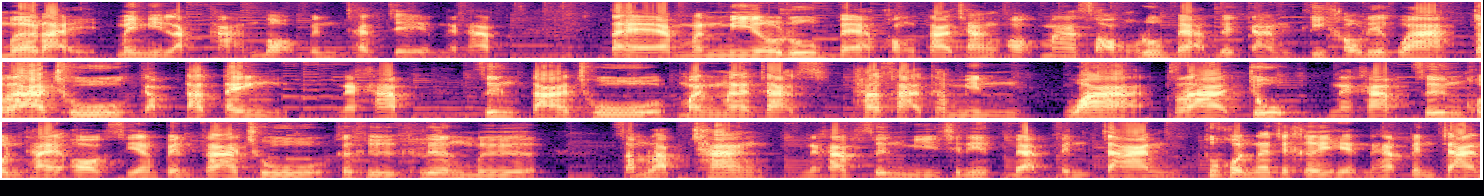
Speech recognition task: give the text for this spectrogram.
เมื่อไหร่ไม่มีหลักฐานบอกเป็นชัดเจนนะครับ แต่มันมีรูปแบบของตาช่างออกมา 2 รูปแบบด้วยกัน ที่เขาเรียกว่าตราชูกับตาเต็งนะครับซึ่งตาชูมันมาจากภาษาทมินว่าตราจุนะครับ ซึ่งคนไทยออกเสียงเป็นตราชู ก็คือเครื่องมือ สำหรับช่างนะครับ ซึ่งมีชนิดแบบเป็นจาน ทุกคนน่าจะเคยเห็นนะครับ เป็นจาน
